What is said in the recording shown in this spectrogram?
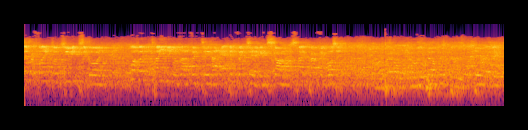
uh, reflect on two weeks ago and what about the timing of that victory, that epic victory against Scarlets? How perfect was it? Well, it was perfect. It was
